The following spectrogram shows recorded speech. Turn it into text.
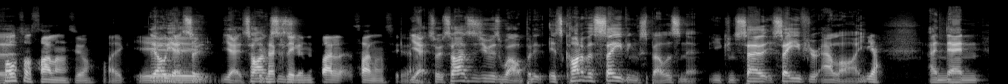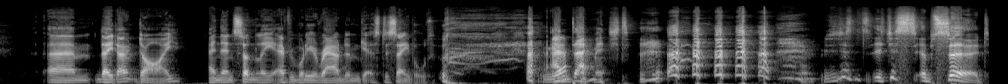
it also silences you. Like oh yeah, so yeah, it it's silences actually gonna sil- silence you. yeah, so it silences you as well, but it, it's kind of a saving spell, isn't it? You can sa- save your ally, Yeah. and then um, they don't die, and then suddenly everybody around them gets disabled and damaged. It's just it's just absurd.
